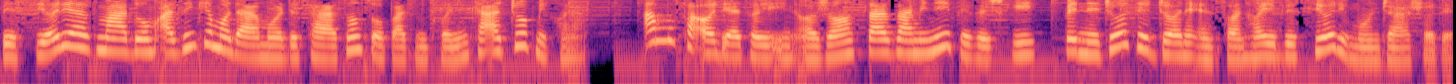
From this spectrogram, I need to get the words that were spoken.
بسیاری از مردم از اینکه ما در مورد سرطان صحبت می کنیم تعجب می کنند. اما فعالیت های این آژانس در زمینه پزشکی به نجات جان انسان های بسیاری منجر شده.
